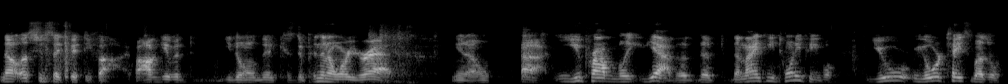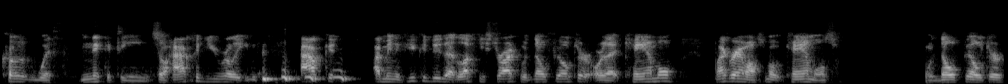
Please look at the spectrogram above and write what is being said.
No, let's just say 55. I'll give it. You don't because depending on where you're at, you know, uh, you probably yeah the, the the 1920 people. Your your taste buds were coated with nicotine. So how could you really? How could I mean if you could do that Lucky Strike with no filter or that Camel? My grandma smoked Camels with no filter.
